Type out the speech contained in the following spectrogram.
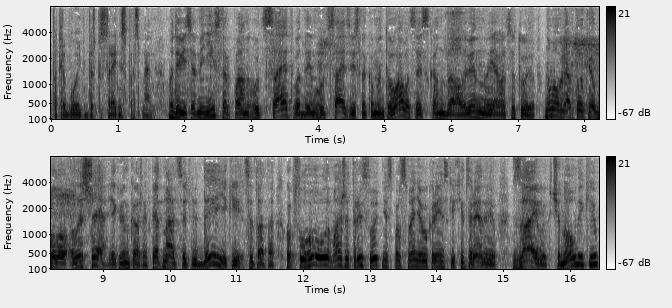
потребують безпосередньо спортсмени. Ну, дивіться, міністр пан Гудсайт, Вадим Гудсайт, звісно, коментував цей скандал. Він, я його цитую, ну, мовляв, Токіо було лише, як він каже, 15 людей, які, цитата, обслуговували майже три сотні спортсменів українських і тренерів. Зайвих чиновників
